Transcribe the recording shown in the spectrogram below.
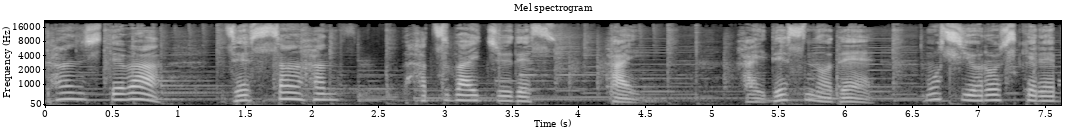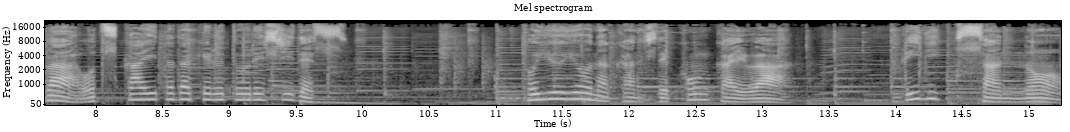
関しては絶賛発売中です。はい。はいですのでもしよろしければお使いいただけると嬉しいです。というような感じで今回はリリックさんの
